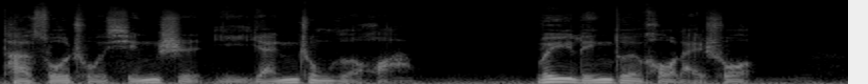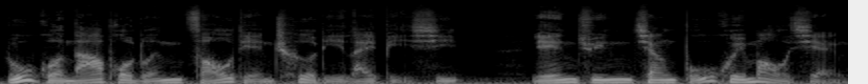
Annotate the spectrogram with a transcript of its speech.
他所处形势已严重恶化。威灵顿后来说，如果拿破仑早点撤离莱比锡，联军将不会冒险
